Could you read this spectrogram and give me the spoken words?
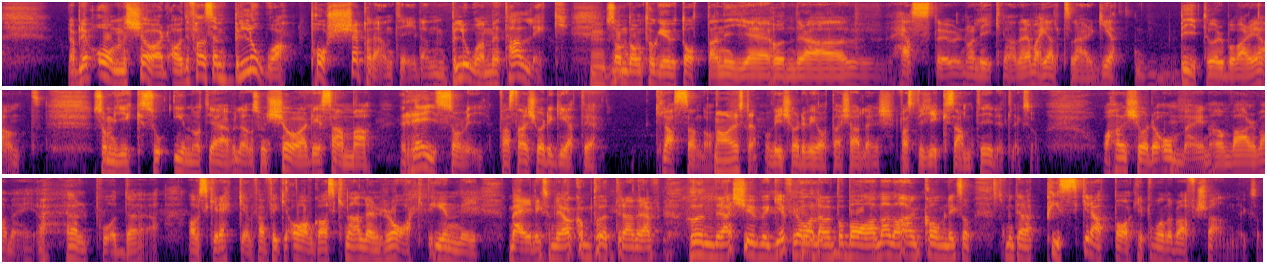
Jag blev omkörd av... Det fanns en blå Porsche på den tiden, blå metallic. Mm -hmm. Som de tog ut 800-900 häst ur, något liknande. Det var helt sån här biturbo-variant. Som gick så inåt djävulen, som körde i samma race som vi, fast han körde GT-klassen då. Ja. Och vi körde V8 Challenge, fast vi gick samtidigt liksom. Och han körde om mig när han varvade mig. Jag höll på att dö av skräcken. För jag fick avgasknallen rakt in i mig. Liksom när jag kom puttrande där 120 förhållanden på banan. Och han kom liksom som ett jävla piskrapp bakifrån och bara försvann. Liksom.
